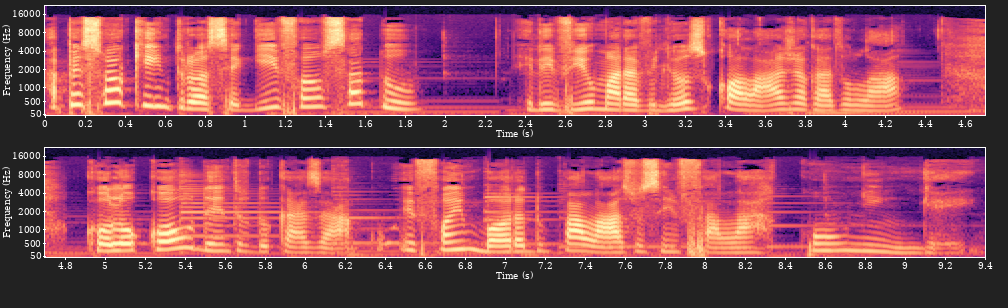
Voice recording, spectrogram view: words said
A pessoa que entrou a seguir foi o Sadu. Ele viu o maravilhoso colar jogado lá, colocou-o dentro do casaco e foi embora do palácio sem falar com ninguém.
